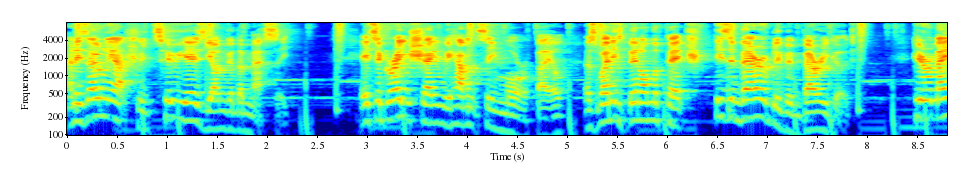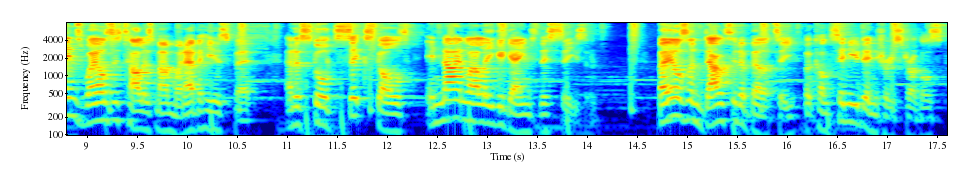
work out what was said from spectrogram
and is only actually two years younger than Messi. It's a great shame we haven't seen more of Bale, as when he's been on the pitch, he's invariably been very good. He remains Wales' talisman whenever he is fit, and has scored 6 goals in 9 La Liga games this season. Bale's undoubted ability, but continued injury struggles,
